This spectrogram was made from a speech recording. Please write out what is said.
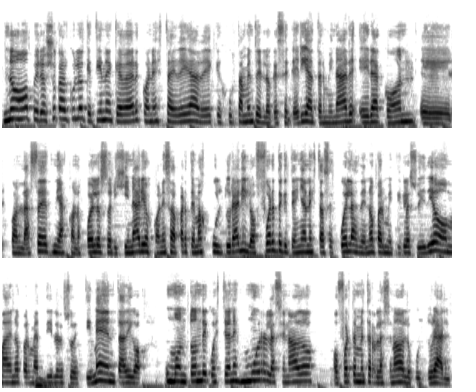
No, pero yo calculo que tiene que ver con esta idea de que justamente lo que se quería terminar era con, eh, con las etnias, con los pueblos originarios, con esa parte más cultural y lo fuerte que tenían estas escuelas de no permitirle su idioma, de no permitirle su vestimenta, digo, un montón de cuestiones muy relacionado o fuertemente relacionado a lo cultural.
